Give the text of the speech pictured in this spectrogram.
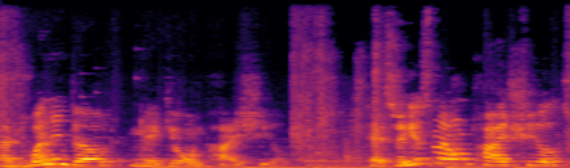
and when in doubt, make your own pie shield. Okay, so here's my own pie shield.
